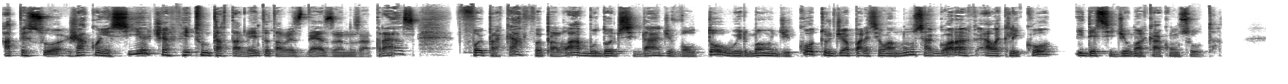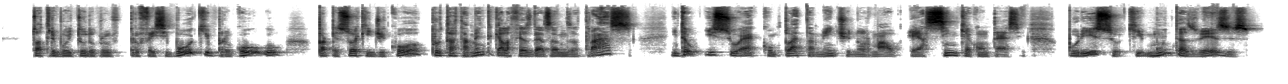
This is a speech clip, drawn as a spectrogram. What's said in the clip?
a pessoa já conhecia, tinha feito um tratamento talvez 10 anos atrás, foi para cá, foi para lá, mudou de cidade, voltou, o irmão indicou, outro dia apareceu um anúncio, agora ela clicou e decidiu marcar a consulta. Tu atribui tudo para o Facebook, para o Google, para a pessoa que indicou, para o tratamento que ela fez 10 anos atrás. Então, isso é completamente normal, é assim que acontece. Por isso que muitas vezes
